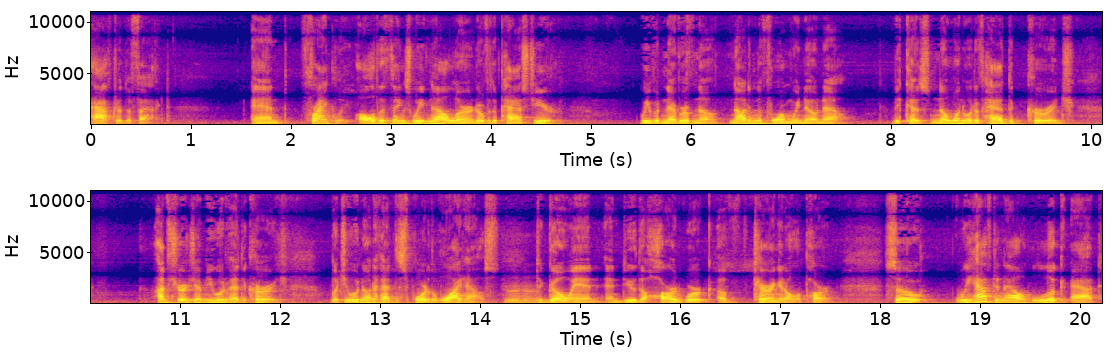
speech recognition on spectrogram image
after the fact. And frankly, all the things we've now learned over the past year, we would never have known, not in the form we know now, because no one would have had the courage. I'm sure, Jim, you would have had the courage, but you would not have had the support of the White House mm-hmm. to go in and do the hard work of tearing it all apart. So we have to now look at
